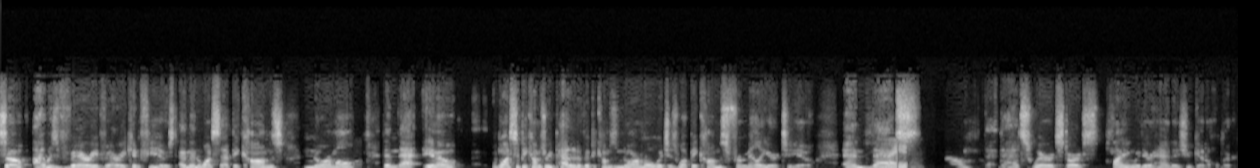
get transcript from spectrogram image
So I was very very confused. And then once that becomes normal, then that you know, once it becomes repetitive, it becomes normal, which is what becomes familiar to you, and that's. Right. You know, that, that's where it starts playing with your head as you get older.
